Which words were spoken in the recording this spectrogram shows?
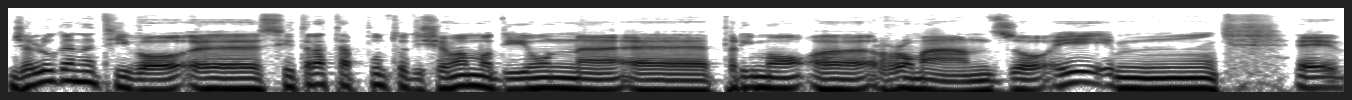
Gianluca Nativo, eh, si tratta appunto, dicevamo, di un eh, primo eh, romanzo e mh, mm, eh,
